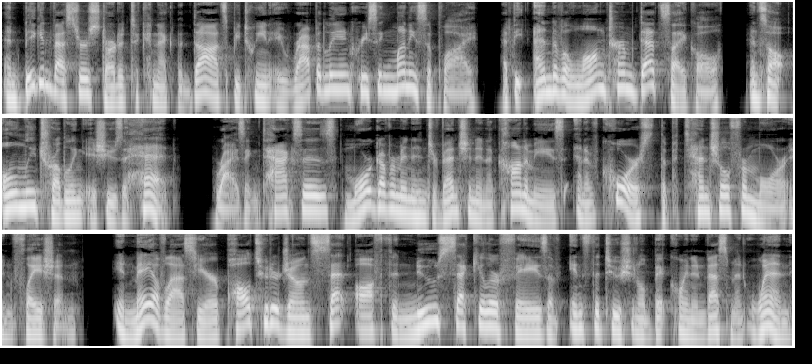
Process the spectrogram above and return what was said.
and big investors started to connect the dots between a rapidly increasing money supply at the end of a long term debt cycle and saw only troubling issues ahead rising taxes, more government intervention in economies, and of course, the potential for more inflation. In May of last year, Paul Tudor Jones set off the new secular phase of institutional Bitcoin investment when,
